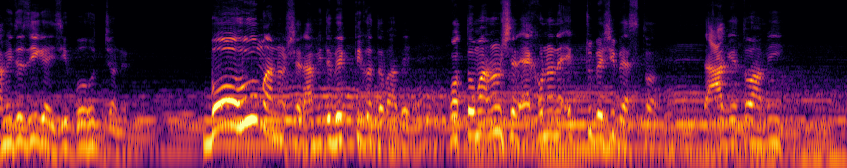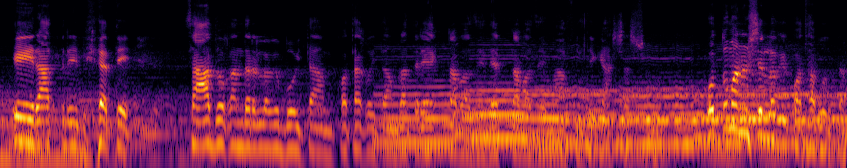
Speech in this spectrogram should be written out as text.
আমি তো জিগাইছি বহু জনের। বহু মানুষের, আমি তো ব্যক্তিগতভাবে কত মানুষের এখন একটু বেশি ব্যস্ত। আগে তো আমি এই রাত্রে বিরাতে চা দোকানদারের লগে বইতাম, কথা কইতাম, রাতের একটা বাজে, দেড়টা বাজে, মাহফিল থেকে আসার সময় কত মানুষের লগে কথা বলতাম,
